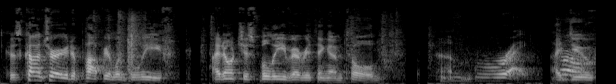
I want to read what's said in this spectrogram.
Because contrary to popular belief, I don't just believe everything I'm told. right. I Well, do.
